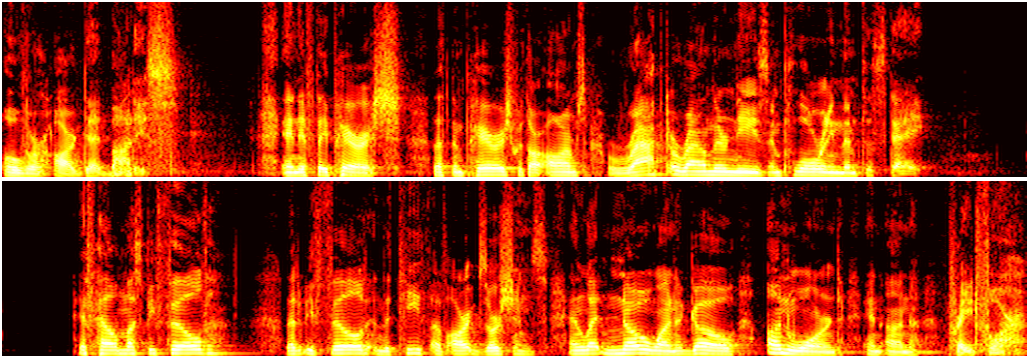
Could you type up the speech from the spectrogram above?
over our dead bodies. And if they perish, let them perish with our arms wrapped around their knees, imploring them to stay. If hell must be filled, let it be filled in the teeth of our exertions, and let no one go unwarned and unprayed for.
